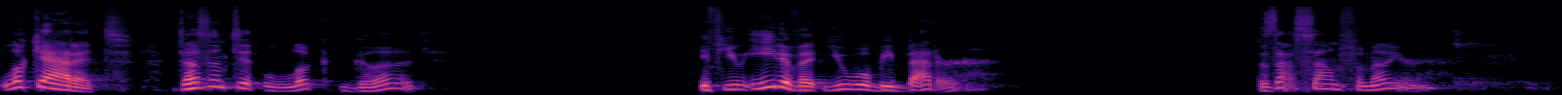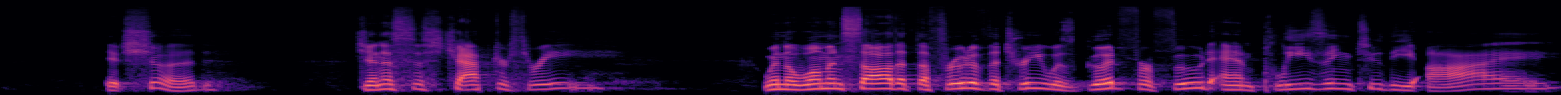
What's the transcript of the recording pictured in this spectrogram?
Look at it. Doesn't it look good? If you eat of it, you will be better. Does that sound familiar? It should. Genesis chapter 3. When the woman saw that the fruit of the tree was good for food and pleasing to the eye,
